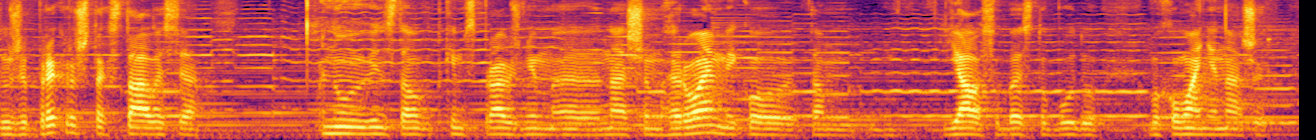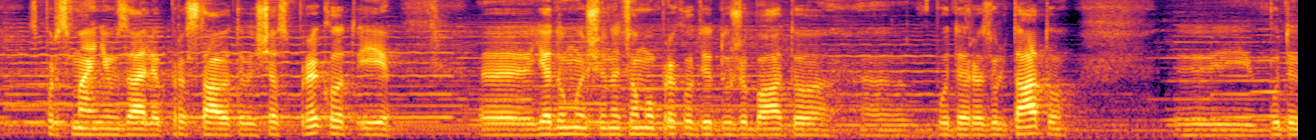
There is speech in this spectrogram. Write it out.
Дуже прикро, що так сталося. Ну, він став таким справжнім е, нашим героєм, якого там я особисто буду виховання наших спортсменів в залі представити весь час приклад. І е, я думаю, що на цьому прикладі дуже багато е, буде результату. Е, і буде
